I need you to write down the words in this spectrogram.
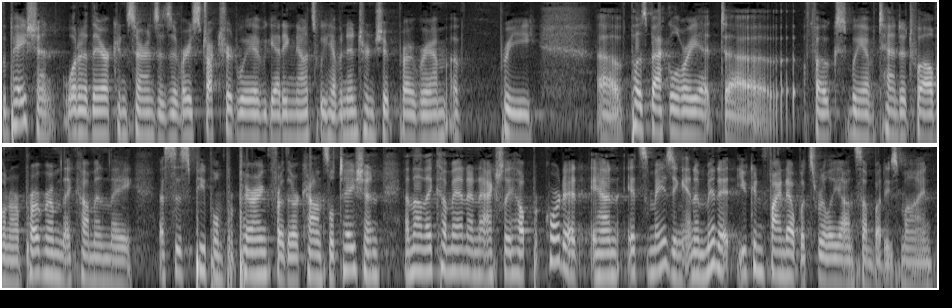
the patient what are their concerns. It's a very structured way of getting notes. We have an internship program of pre uh, post baccalaureate uh, folks. We have 10 to 12 in our program. They come and they assist people in preparing for their consultation, and then they come in and actually help record it. And it's amazing. In a minute, you can find out what's really on somebody's mind.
